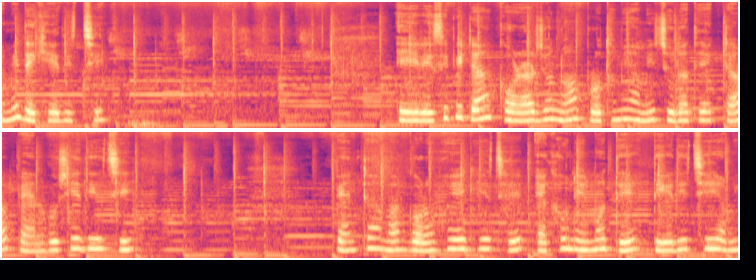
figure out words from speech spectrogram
আমি দেখিয়ে দিচ্ছি। এই রেসিপিটা করার জন্য প্রথমে আমি চুলাতে একটা প্যান বসিয়ে দিয়েছি। প্যানটা আমার গরম হয়ে গিয়েছে। এখন এর মধ্যে দিয়ে দিচ্ছি আমি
